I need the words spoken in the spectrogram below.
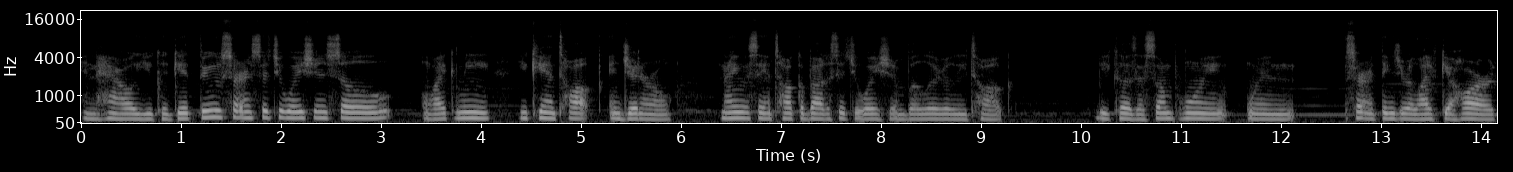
and how you could get through certain situations. So, like me, you can't talk in general. Not even saying talk about a situation, but literally talk. Because at some point, when certain things in your life get hard,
